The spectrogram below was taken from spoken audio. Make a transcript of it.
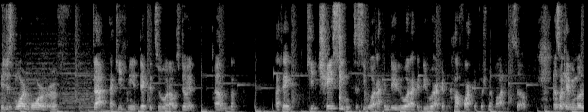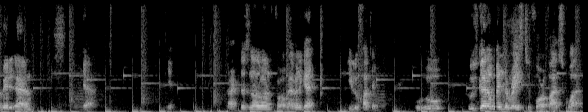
It's just more and more of that that keeps me addicted to what I was doing. I think keep chasing to see what I can do, what I can do, where I can, how far I can push my body. So that's what kept me motivated, and yeah, Yeah. All right. There's another one from Evan again. Ilu Fate. Who, who's gonna win the race to 405 squat?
